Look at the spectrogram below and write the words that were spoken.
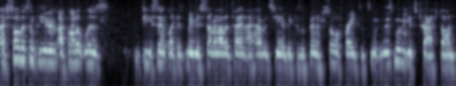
I saw this in theaters. I thought it was decent, like maybe a seven out of ten. I haven't seen it because I've been so afraid since this movie gets trashed on.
